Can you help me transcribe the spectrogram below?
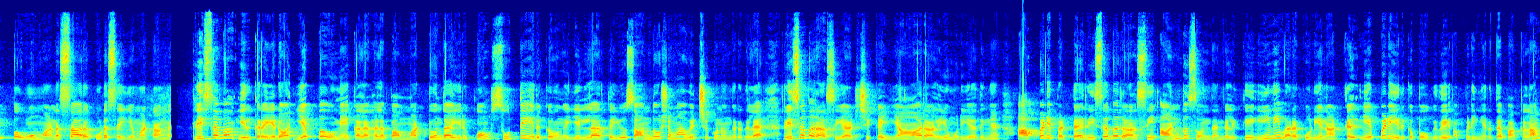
எப்பவும் மனசார கூட செய்ய மாட்டாங்க. ரிஷபம் இருக்கிற இடம் எப்பவுமே கலகலப்பாக மட்டும்தான் இருக்கும். சுற்றி இருக்கவங்க எல்லாத்தையும் சந்தோஷமாக வச்சுக்கணுங்கிறதுல ரிஷபராசியை அடிச்சிக்க யாராலையும் முடியாதுங்க. அப்படிப்பட்ட ரிஷபராசி அன்பு சொந்தங்களுக்கு இனி வரக்கூடிய நாட்கள் எப்படி இருக்க போகுது அப்படிங்கிறத பார்க்கலாம்.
